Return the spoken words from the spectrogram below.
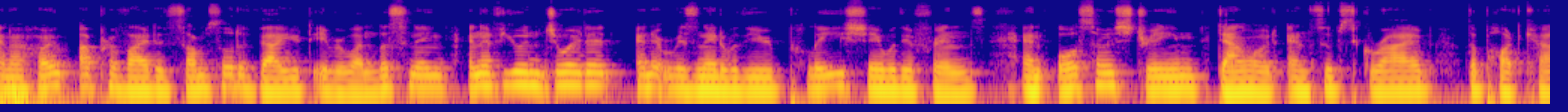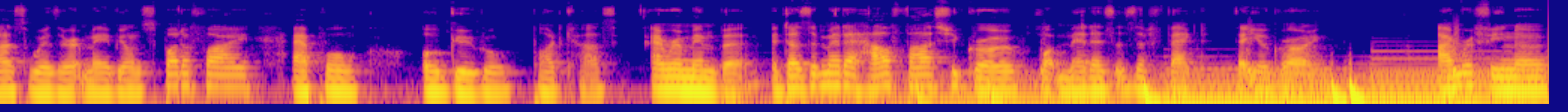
and I hope I provided some sort of value to everyone listening. And if you enjoyed it and it resonated with you, please share with your friends and also stream, download, and subscribe the podcast, whether it may be on Spotify, Apple, or Google Podcasts. And remember, it doesn't matter how fast you grow, what matters is the fact that you're growing. I'm Rufino,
